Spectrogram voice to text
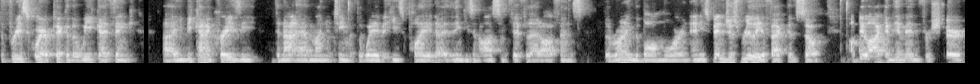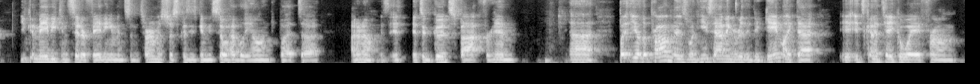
the free square pick of the week. I think uh, you'd be kind of crazy to not have him on your team with the way that he's played. I think he's an awesome fit for that offense. The running the ball more, and, and he's been just really effective. So I'll be locking him in for sure. You can maybe consider fading him in some tournaments just because he's going to be so heavily owned. But uh, I don't know. It's, it, it's a good spot for him. Uh, but you know the problem is when he's having a really big game like that, it, it's going to take away from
